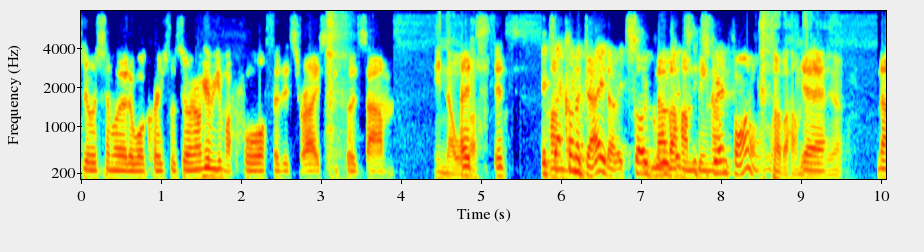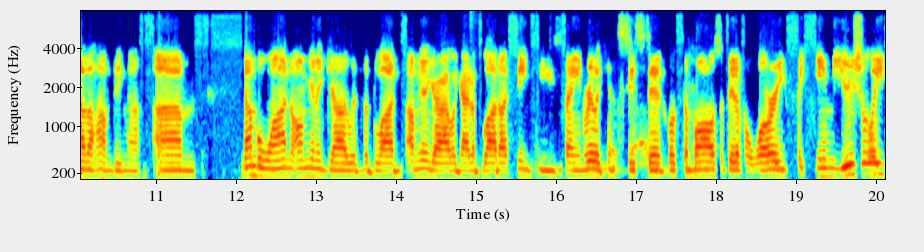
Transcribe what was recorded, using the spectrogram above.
do it similar to what Chris was doing. I'll give you my four for this race because um, In no order. it's it's It's hum- that kind of day, though. It's so good. Another It's, it's grand final. Another hum. Yeah. Yeah. another humdinger. Um, number one, I'm going to go with the blood. I'm going to go alligator blood. I think he's been really consistent. Look, the mile's a bit of a worry for him usually.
